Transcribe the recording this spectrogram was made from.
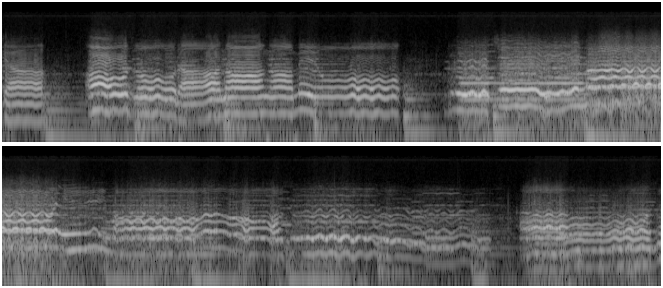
きゃ青空眺めよう。口がいます。青空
